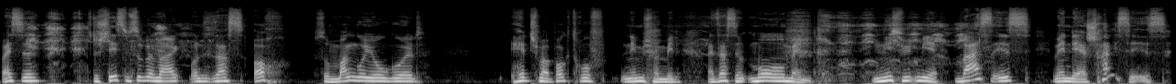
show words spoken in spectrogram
weißt du, du stehst im Supermarkt und sagst, ach, so Mango-Joghurt, hätte ich mal Bock drauf, nehme ich mal mit. Dann sagst du, Moment, nicht mit mir. Was ist, wenn der scheiße ist?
